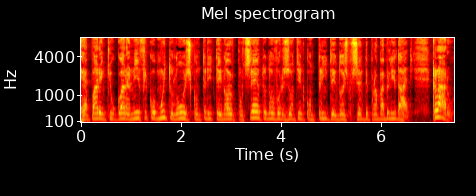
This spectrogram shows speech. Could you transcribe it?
Reparem que o Guarani ficou muito longe com 39%, o Novo Horizontino com 32% de probabilidade. Claro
